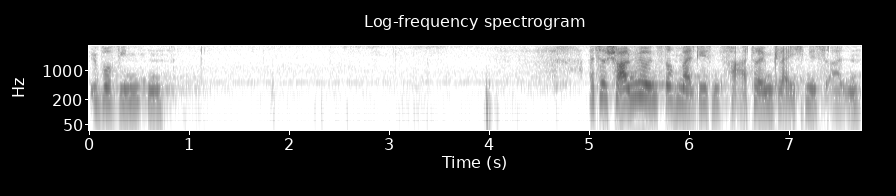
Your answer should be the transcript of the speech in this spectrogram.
überwinden. Also schauen wir uns nochmal diesen Vater im Gleichnis an.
